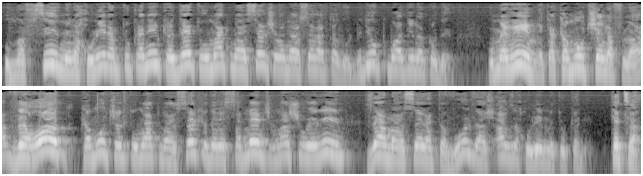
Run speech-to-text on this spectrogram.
הוא מפסיד מן החולין המתוקנים כדי תרומת מעשר שבמעשר הטבול, בדיוק כמו הדין הקודם. הוא מרים את הכמות שנפלה ועוד כמות של תרומת מעשר כדי לסמן שמה שהוא הרים זה המעשר הטבול והשאר זה חולים מתוקנים. כיצד?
